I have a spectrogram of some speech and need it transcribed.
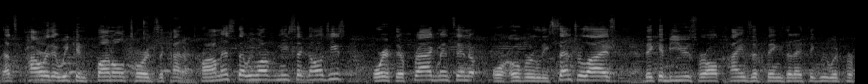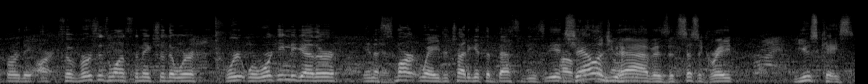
That's power that we can funnel towards the kind of promise that we want from these technologies, or if they're fragmented or overly centralized, they can be used for all kinds of things that I think we would prefer they aren't. So Verses wants to make sure that we're, we're, we're working together in a smart way to try to get the best of these The challenge you have is it's such a great use case,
